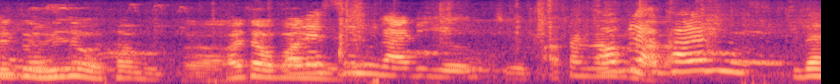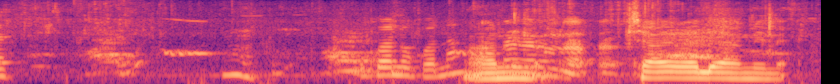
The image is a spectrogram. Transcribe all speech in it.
ते तू. भिजव, थांब. हटव पाणी. आम्ही गरम. चायवाले आम्ही नाही.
